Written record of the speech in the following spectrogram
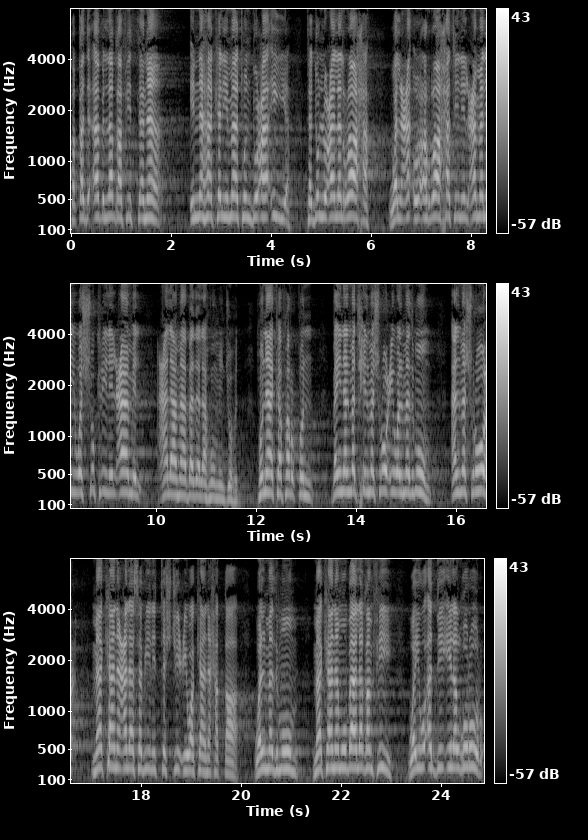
فقد أبلغ في الثناء. إنها كلمات دعائية تدل على الراحة والراحه للعمل والشكر للعامل على ما بذله من جهد. هناك فرق بين المدح المشروع والمذموم. المشروع ما كان على سبيل التشجيع وكان حقا والمذموم ما كان مبالغا فيه ويؤدي إلى الغرور.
